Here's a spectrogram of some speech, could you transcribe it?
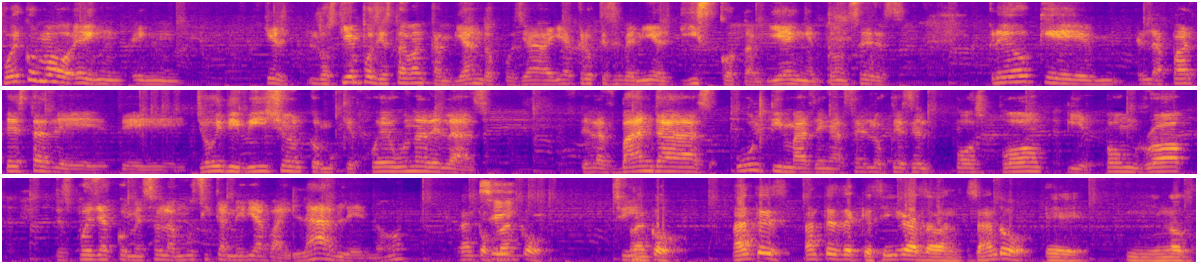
fue como en, en los tiempos ya estaban cambiando, pues ya, ya creo que se venía el disco también, entonces creo que la parte esta de, Joy Division como que fue una de las de las bandas últimas en hacer lo que es el post-punk y el punk rock. Después ya comenzó la música media bailable, ¿no? Franco, Franco, Franco, antes, antes de que sigas avanzando, eh, y nos,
